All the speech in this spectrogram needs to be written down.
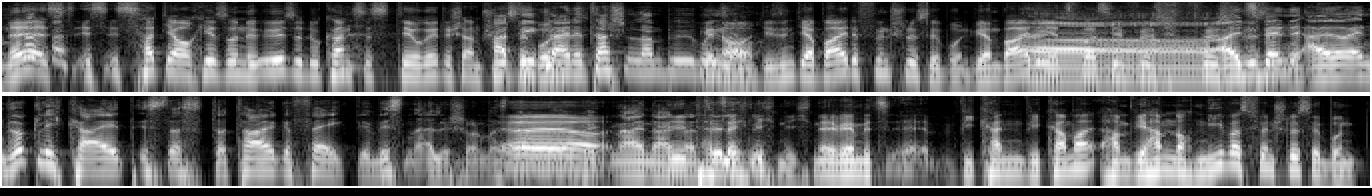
Naja, es, es, es hat ja auch hier so eine Öse, du kannst es theoretisch am Hat die Schlüsselbund. kleine Taschenlampe übrigens genau, auch. die sind ja beide für den Schlüsselbund. Wir haben beide jetzt was hier für, Ah, für als wenn, Schlüsselbund. also in Wirklichkeit ist das total gefaked. Wir wissen alle schon, was Ja, da ja. Nein, nein, nee, natürlich tatsächlich nicht. Ne, wir haben jetzt, äh, wie kann, wie kann man, haben, wir haben noch nie was für einen Schlüsselbund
